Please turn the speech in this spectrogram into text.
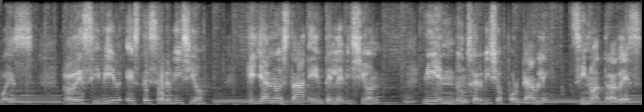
pues recibir este servicio que ya no está en televisión ni en un servicio por cable, sino a través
